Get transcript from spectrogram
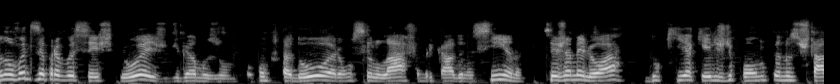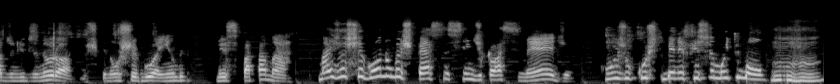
Eu não vou dizer para vocês que hoje, digamos, um, computador ou um celular fabricado na China seja melhor do que aqueles de ponta nos Estados Unidos e na Europa. Acho que não chegou ainda nesse patamar. Mas já chegou numa espécie assim de classe média cujo custo-benefício é muito bom. Uhum.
